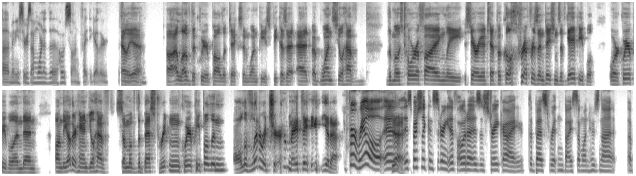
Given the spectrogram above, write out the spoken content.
uh mini series, I'm one of the hosts on Fight Together. It's Hell really yeah. Oh, I love the queer politics in One Piece because at, at, at once you'll have the most horrifyingly stereotypical representations of gay people or queer people, and then on the other hand, you'll have some of the best written queer people in all of literature, maybe, you know. For real. And yeah. especially considering if Oda is a straight guy, the best written by someone who's not a,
